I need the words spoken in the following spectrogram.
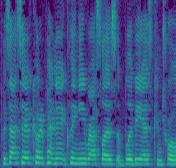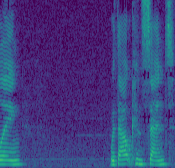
Possessive, codependent, clingy, restless, oblivious, controlling, without consent,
